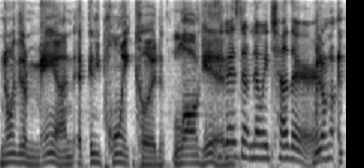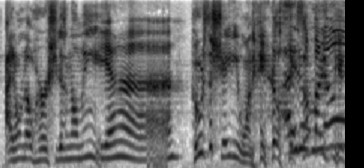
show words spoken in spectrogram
knowing that a man at any point could log in. You guys don't know each other. we don't know. And I don't know her. She doesn't know me. Yeah. Who's the shady one here? Like I don't somebody's being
